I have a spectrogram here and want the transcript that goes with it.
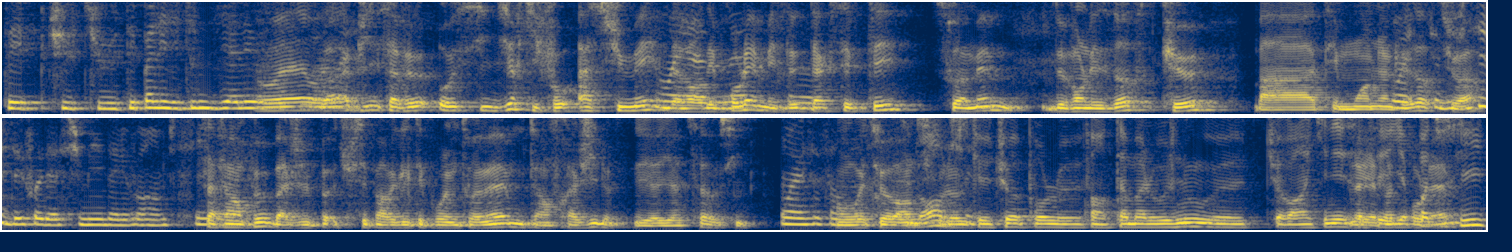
t'es, tu, tu, t'es pas légitime d'y aller aussi. Ouais, tu et puis ça veut aussi dire qu'il faut assumer Ouais, d'avoir des problèmes et de- euh. d'accepter soi-même devant les autres que bah t'es moins bien que Ouais, les autres, c'est tu vois. difficile des fois d'assumer d'aller voir un psy. Ça fait un peu, bah, je, tu sais pas régler tes problèmes toi-même ou t'es un fragile. Il y, a- il y a de ça aussi. Ouais, ça, c'est En vrai, tu vas voir C'est un marrant parce que tu vois, pour le. Enfin, t'as mal au genou, euh, tu vas voir un kiné, Là, ça y a pas de Y a pas de problème. souci,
